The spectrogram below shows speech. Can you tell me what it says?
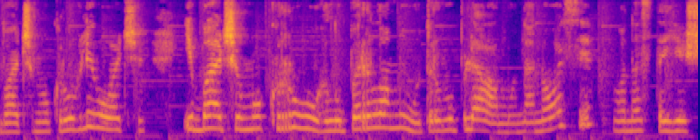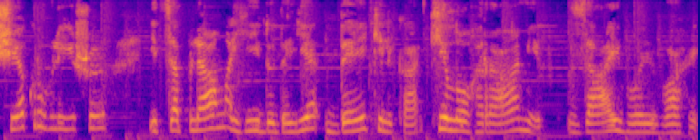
бачимо круглі очі і бачимо круглу перламутрову пляму на носі, вона стає ще круглішою, і ця пляма їй додає декілька кілограмів зайвої ваги.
